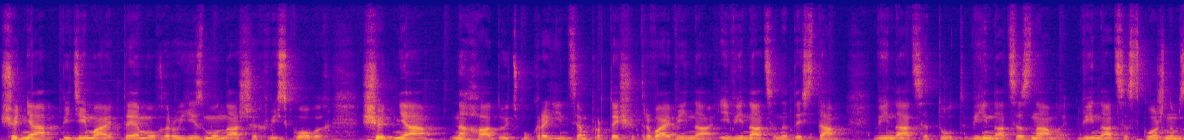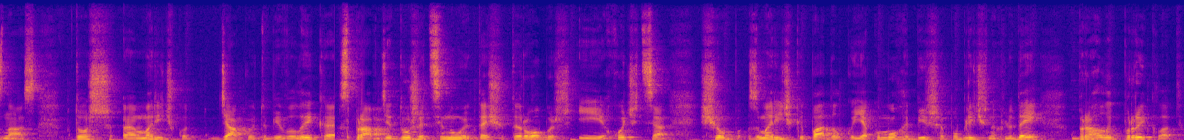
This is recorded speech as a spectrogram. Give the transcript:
щодня підіймають тему героїзму наших військових. Щодня нагадують українцям про те, що триває війна. І війна це не десь там. Війна це тут. Війна це з нами. Війна це з кожним з нас. Тож, е, Марічко, дякую тобі велике. Справді дуже ціную те, що ти робиш, і хочеться, щоб з Марічки Падалко якомога більше публічних людей брали приклад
